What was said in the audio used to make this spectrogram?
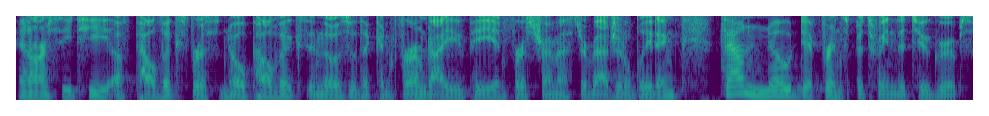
an RCT of pelvics versus no pelvics in those with a confirmed IUP and first trimester vaginal bleeding, found no difference between the two groups.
